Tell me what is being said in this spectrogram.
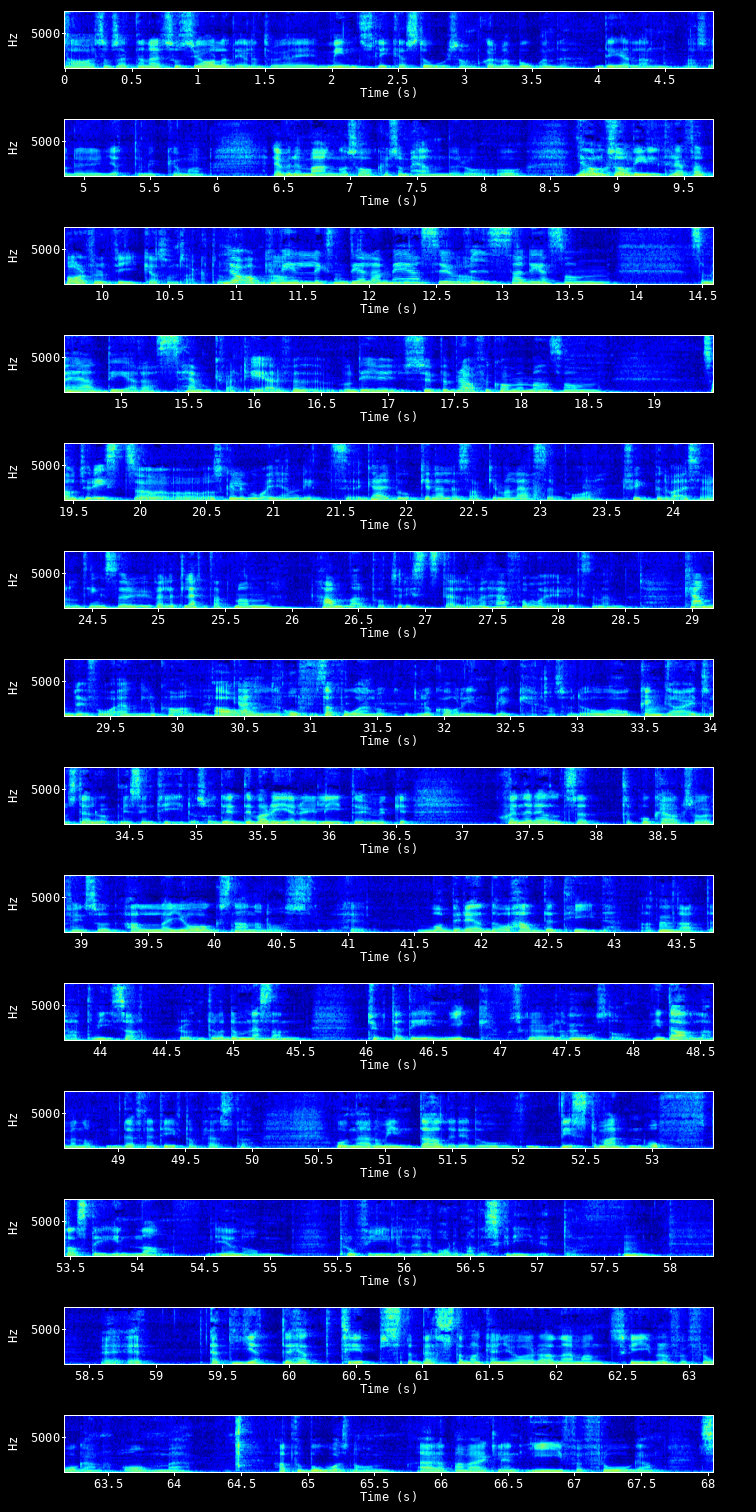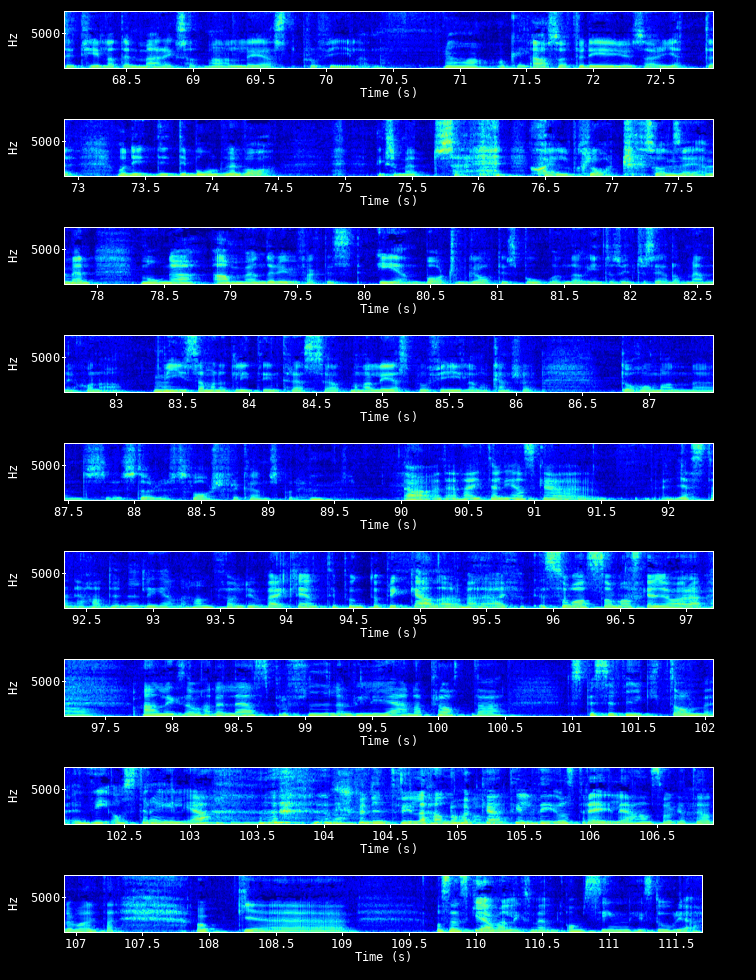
Ja, som sagt den där sociala delen tror jag är minst lika stor som själva boendedelen. Alltså det är jättemycket man, evenemang och saker som händer och, och Ja, folk och som folk- vill träffas bara för en fika som sagt. Ja, och vill liksom dela med sig och Ja. visa det som, som är deras hemkvarter. För, och det är ju superbra för kommer man som, som turist och skulle gå enligt guideboken eller saker man läser på Tripadvisor eller någonting så är det ju väldigt lätt att man hamnar på turistställen. Men här får man ju liksom en, kan du få en lokal Ja, guide. ofta få en lo lokal inblick. Alltså, och, en Ja. guide som ställer upp med sin tid och så. Det, det varierar ju lite hur mycket. Generellt sett på couchsurfing så alla jag stannade hos eh, var beredda och hade tid att, Mm. att, att visa runt. De nästan tyckte att det ingick skulle jag vilja Mm. påstå. Inte alla men de, definitivt de flesta. Och när de inte hade det då visste man oftast det innan genom profilen eller vad de hade skrivit. Då. Mm. Eh, Ett, ett jättehett tips, det bästa man kan göra när man skriver en förfrågan om eh, att få bo hos någon är att man verkligen i förfrågan ser till att det märks att man har läst profilen. Jaha, okej. Alltså för det är ju så här jätte... Och det, det, det borde väl vara liksom ett så självklart så att säga. Men många använder det ju faktiskt enbart som gratis boende och inte så intresserade av människorna. Visar man ett litet intresse, att man har läst profilen och kanske då har man en större svarsfrekvens på det. Ja, den här italienska gästen jag hade nyligen, han följde ju verkligen till punkt och pricka alla de här så som man ska göra. Han liksom hade läst profilen, ville gärna prata specifikt om The Australia. För dit ville han åka, Ja. till The Australia. Han såg att jag hade varit där. Och, eh, och sen skrev han liksom en, om sin historia.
